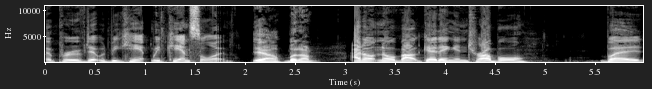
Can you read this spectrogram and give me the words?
approved. It would be can't we'd cancel it. Yeah, but I'm I don't know about getting in trouble, but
